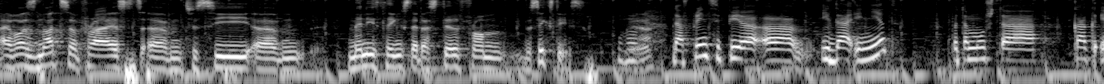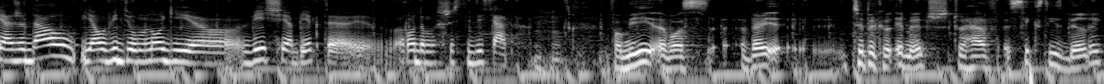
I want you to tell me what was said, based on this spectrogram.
I was not surprised um, to see um, many things that are still from the 60s. Угу. Yeah? Да, в принципе, э, и да, и нет, потому что как и ожидал, я увидел многие э, вещи, объекты родом из 60-х. For me, it was a very typical image to have a 60s building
